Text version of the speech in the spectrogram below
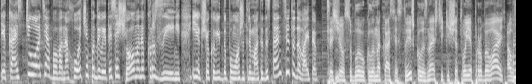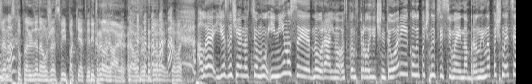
якась тьотя, бо вона хоче подивитися, що в мене в корзині. І якщо ковід допоможе тримати дистанцію, то давайте. Це ще особливо, коли на касі стоїш, коли знаєш тільки що твоє пробивають, а вже Ага. наступна людина вже свій пакет відкрила. Підкладає. Така, та, вже, давай, давай. Але є звичайно в цьому і мінуси. Ну реально, ось конспірологічні теорії, коли почнуться сімейна бранина почнеться.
